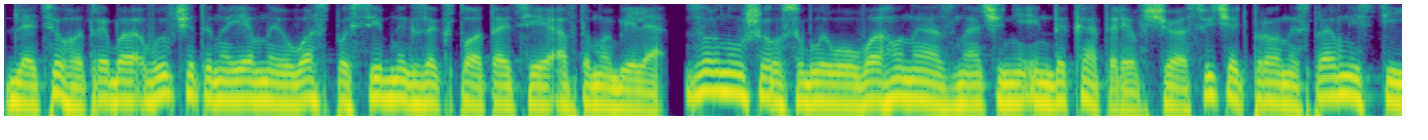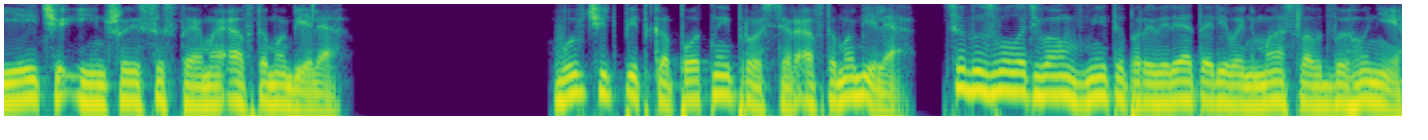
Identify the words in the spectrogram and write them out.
Для цього треба вивчити наявний у вас посібник з експлуатації автомобіля, звернувши особливу увагу на значення індикаторів, що свідчать про несправність тієї чи іншої системи автомобіля. Вивчіть підкапотний простір автомобіля. Це дозволить вам вміти перевіряти рівень масла в двигуні,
